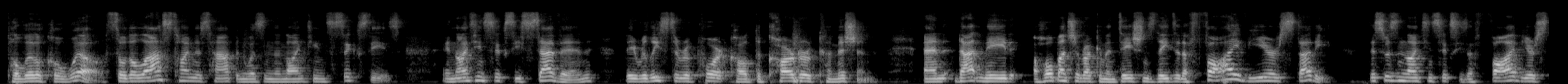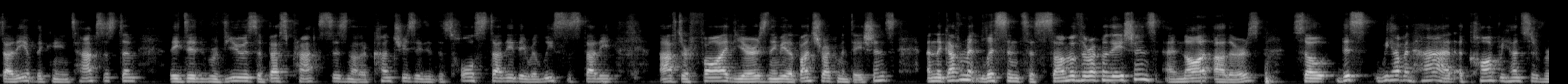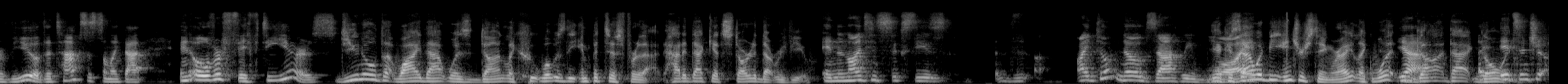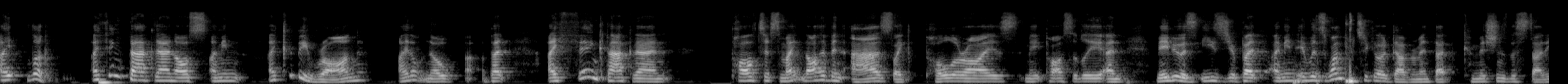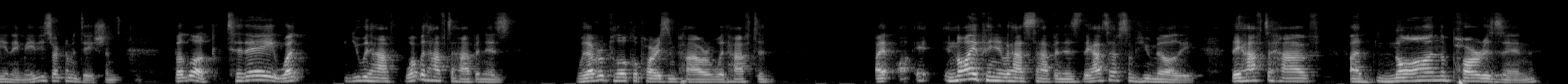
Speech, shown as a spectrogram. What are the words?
political will. So the last time this happened was in the 1960s. In 1967, they released a report called the Carter Commission, and that made a whole bunch of recommendations. They did a five-year study This was in the 1960s, a five year study of the Canadian tax system. They did reviews of best practices in other countries. They did this whole study. They released the study after five years and they made a bunch of recommendations. And the government listened to some of the recommendations and not others. So, this we haven't had a comprehensive review of the tax system like that in over 50 years. Do you know that why that was done? Like who what was the impetus for that? How did that get started that review? In the 1960s I don't know exactly why. Yeah, because that would be interesting, right? Like what yeah. got that going? It's interesting. I look, I think back then also, I mean, I could be wrong. I don't know, uh, but I think back then politics might not have been as like polarized, maybe possibly, and maybe it was easier. But I mean, it was one particular government that commissioned the study, and they made these recommendations. But look, today, what you would have, what would have to happen is, whatever political parties in power would have to I, in my opinion, what has to happen is they have to have some humility. They have to have a non-partisan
